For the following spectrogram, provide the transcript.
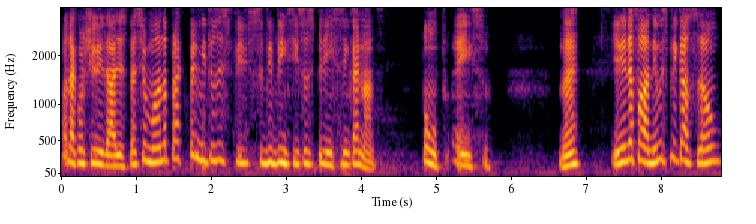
para dar continuidade à espécie humana para que permita os espíritos vivenciem suas experiências encarnadas. Ponto. É isso. Né? E ele ainda fala nenhuma explicação.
